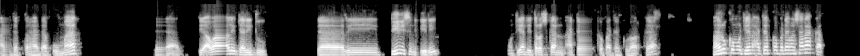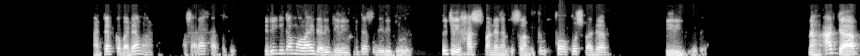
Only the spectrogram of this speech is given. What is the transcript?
adab terhadap umat. Ya, diawali dari itu, dari diri sendiri, kemudian diteruskan adab kepada keluarga, baru kemudian adab kepada masyarakat. Adab kepada masyarakat. Jadi kita mulai dari diri kita sendiri dulu. Itu ciri khas pandangan Islam itu fokus pada diri. Gitu. Nah, adab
